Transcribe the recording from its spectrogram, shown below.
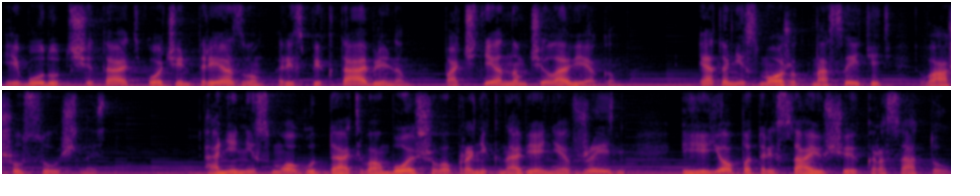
и будут считать очень трезвым, респектабельным, почтенным человеком, это не сможет насытить вашу сущность. Они не смогут дать вам большего проникновения в жизнь и ее потрясающую красоту.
